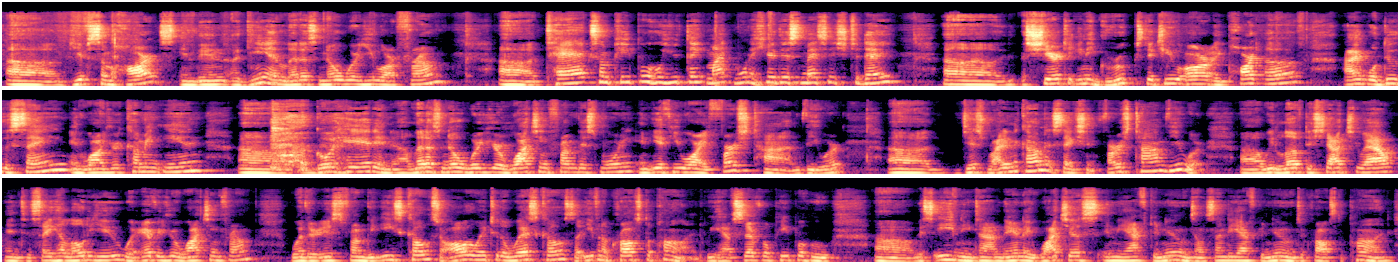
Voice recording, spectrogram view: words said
uh, give some hearts, and then again, let us know where you are from. Uh, tag some people who you think might want to hear this message today. Uh, share to any groups that you are a part of. I will do the same. And while you're coming in, uh, go ahead and uh, let us know where you're watching from this morning. And if you are a first time viewer, uh, just write in the comment section, first time viewer. Uh, we love to shout you out and to say hello to you wherever you're watching from whether it's from the East Coast or all the way to the West Coast or even across the pond. We have several people who uh, it's evening time there and they watch us in the afternoons on Sunday afternoons across the pond.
